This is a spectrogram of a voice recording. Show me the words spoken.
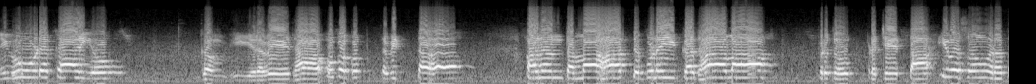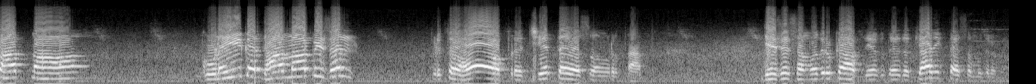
निगूढ़ कार्यो। गंभीर वेधा उपगुप्त वित्त। अनंत महात्म गुण कधामा। प्रतो प्रचेता इव संहृतात्मा गुण धामा भी सन। प्रतो प्रचेत संहृतात्मा जैसे समुद्र का आप देखते हैं तो क्या दिखता है समुद्र में?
